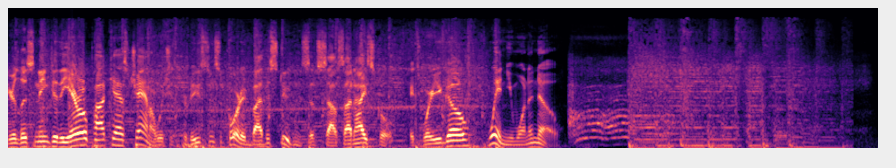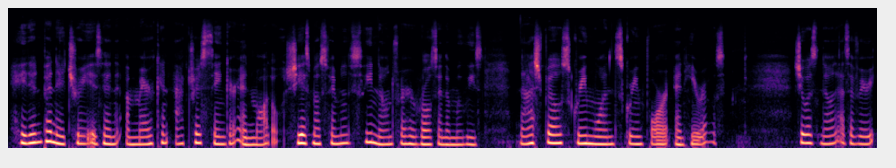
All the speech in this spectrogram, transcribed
You're listening to the Arrow Podcast channel, which is produced and supported by the students of Southside High School. It's where you go when you want to know. Hayden Panettiere is an American actress, singer, and model. She is most famously known for her roles in the movies Nashville, Scream 1, Scream 4, and Heroes. She was known as a very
